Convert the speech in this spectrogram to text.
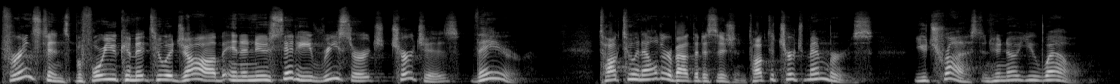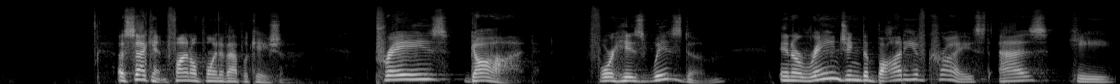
For instance, before you commit to a job in a new city, research churches there. Talk to an elder about the decision. Talk to church members you trust and who know you well. A second, final point of application praise God for his wisdom in arranging the body of Christ as he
